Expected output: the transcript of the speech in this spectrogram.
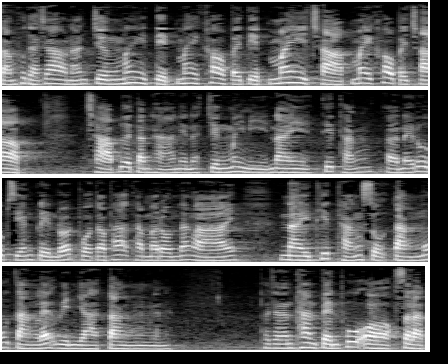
สัมพุทธเจ้านั้น จึงไม่ติดไม่เข้าไปติดไม่ฉาบไม่เข้าไปฉาบฉาบด้วยตันหาเนี่ยนะจึงไม่มีในทิฏฐังในรูปเสียงกลิ่นรสโพธพะธรรมรมทั้งหลาย ในทิฏฐังสุตังมุตังและวิญญาตังนะ เพราะฉะนั้นท่านเป็นผู้ออกสลัด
